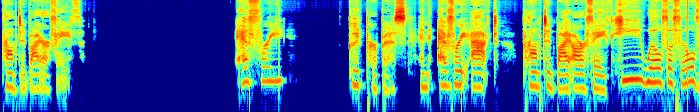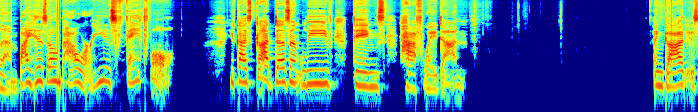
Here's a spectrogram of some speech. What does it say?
prompted by our faith. Every good purpose and every act prompted by our faith, He will fulfill them by His own power. He is faithful. You guys, God doesn't leave things halfway done. And God is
